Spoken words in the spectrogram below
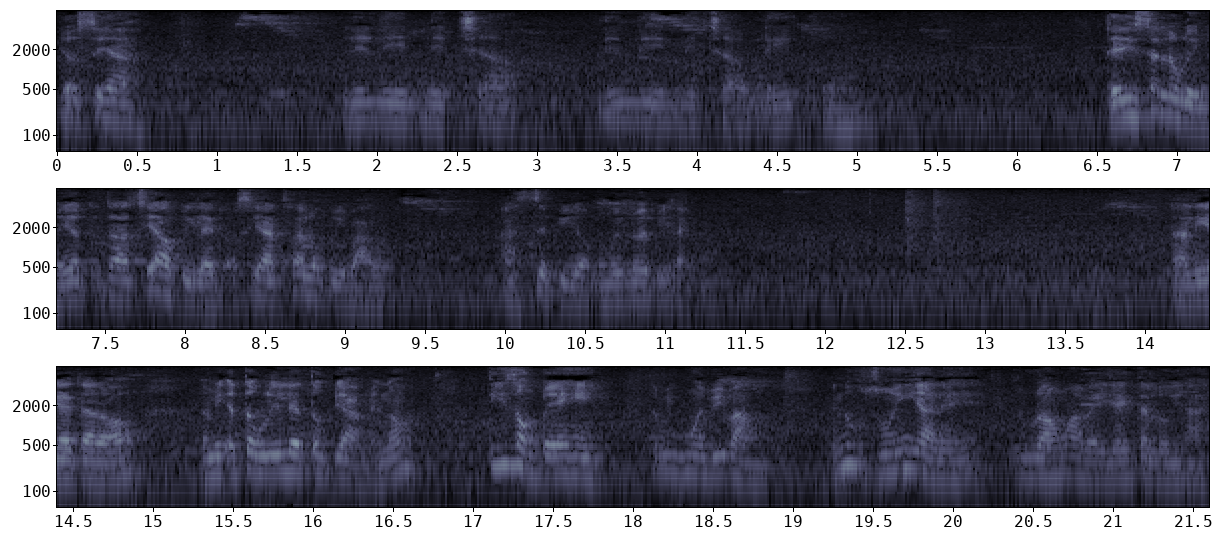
ပြောစရာလေးလေးနှစ်ချောက်လေးလေးနှစ်ချောက်လေးခွန်ဒယ်ဒီဆက်လုပ်လိမ့်မယ်ဒါဆရာကိုပေးလိုက်တော့ဆရာထပ်လုပ်ပေးပါလို့အစစ်ပြီးတော့ငွေလွှဲပေးလိုက်ပါ ဒါလေးကကြတော့သမီးအတုပ်လေးလည်းတုပ်ပြမယ်နော်တီးဆောင်ပဲဟင်းသမီးမှွေပေးပါဦးမင်းတို့ဇွန်းကြီးရတယ်လူတော်မှပဲရိုက်တက်လို့ရတယ်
